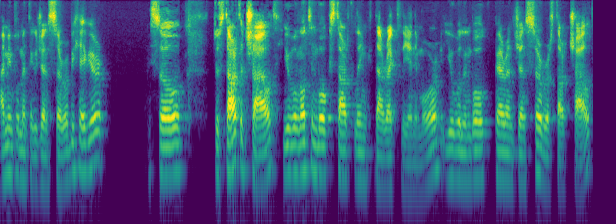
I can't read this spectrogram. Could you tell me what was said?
I'm implementing gen server behavior. So to start a child, you will not invoke start link directly anymore. You will invoke parent gen server start child.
